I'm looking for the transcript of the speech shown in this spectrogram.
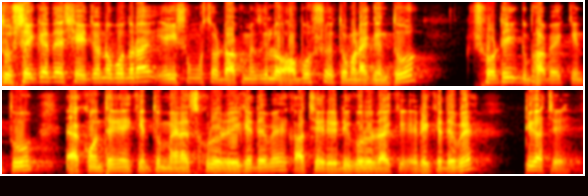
তো সেক্ষেত্রে সেই জন্য বন্ধুরা, এই সমস্ত ডকুমেন্টসগুলো অবশ্যই তোমরা কিন্তু সঠিকভাবে কিন্তু এখন থেকে কিন্তু ম্যানেজ করে রেখে দেবে, কাছে রেডি করে রাখে- রেখে দেবে, ঠিক আছে?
